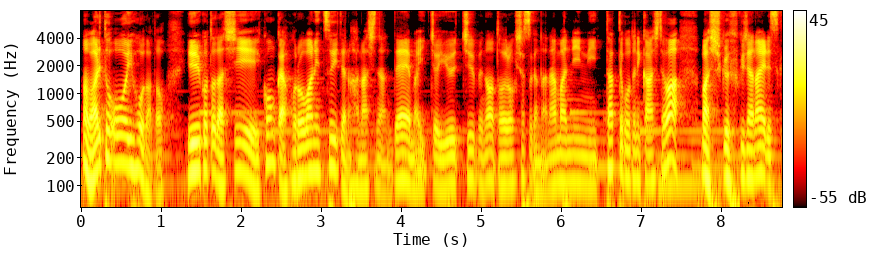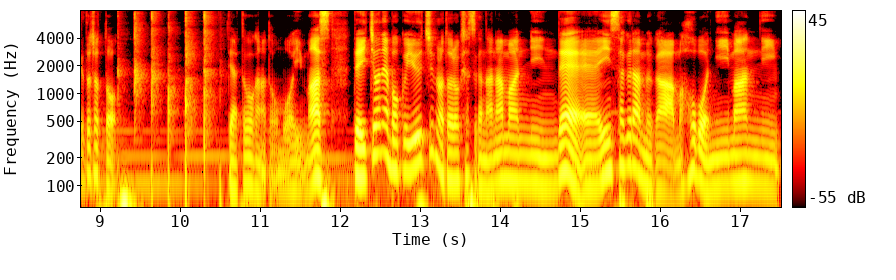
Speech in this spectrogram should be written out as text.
まあ割と多い方だということだし、今回フォロワーについての話なんで、まあ一応 YouTube の登録者数が7万人に行ったってことに関しては、まあ祝福じゃないですけど、ちょっと、ってやっていこうかなと思います。で、一応ね、僕 YouTube の登録者数が7万人で、えー、Instagram が、まあ、ほぼ2万人、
